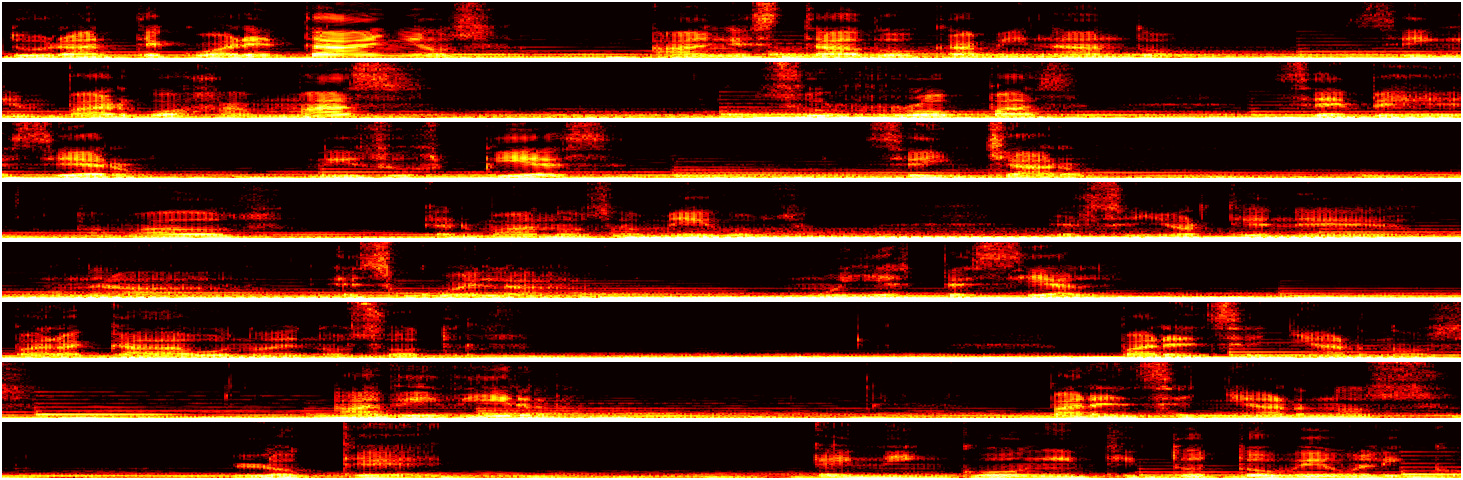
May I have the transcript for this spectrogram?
Durante 40 años han estado caminando, sin embargo jamás sus ropas se envejecieron, ni sus pies se hincharon. Amados hermanos, amigos, el Señor tiene una escuela muy especial para cada uno de nosotros, para enseñarnos a vivir, para enseñarnos lo que en ningún instituto bíblico,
